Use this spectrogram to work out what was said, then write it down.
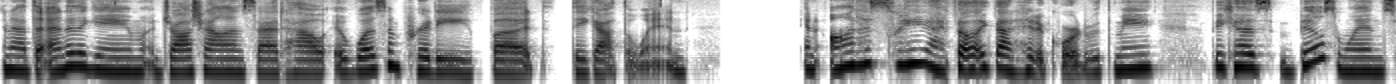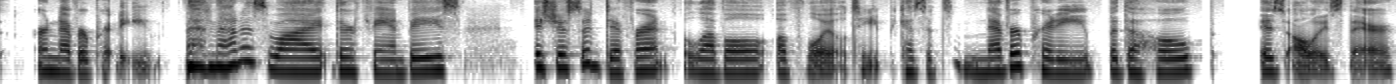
And at the end of the game, Josh Allen said how it wasn't pretty, but they got the win. And honestly, I felt like that hit a chord with me because Bills wins are never pretty. And that is why their fan base is just a different level of loyalty because it's never pretty, but the hope is always there.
